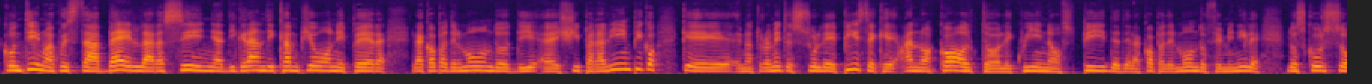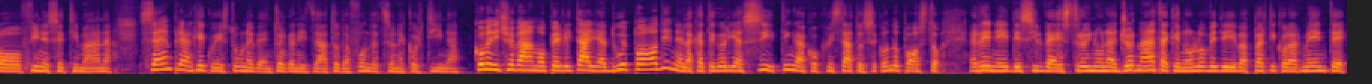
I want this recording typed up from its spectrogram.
continua questa bella rassegna di grandi campioni per la Coppa del Mondo di eh, sci paralimpico che naturalmente sulle piste che hanno accolto le Queen of Speed della Coppa del Mondo femminile lo scorso fine settimana. Sempre anche questo un evento organizzato da Fondazione Cortina. Come dicevamo, per l'Italia due podi, nella categoria sitting ha conquistato il secondo posto René De Silvestro in una giornata che non lo vedeva particolarmente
